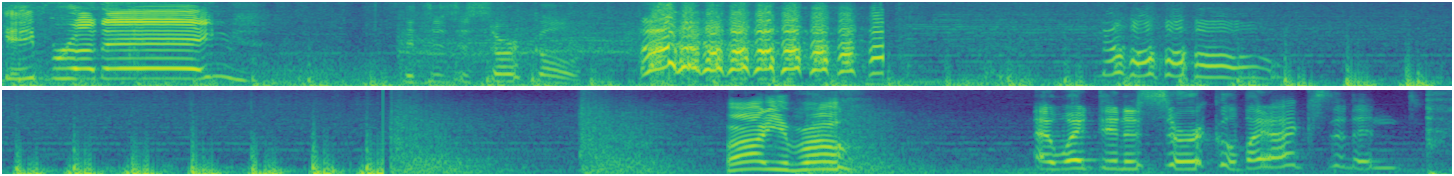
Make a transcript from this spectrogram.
Keep running. This is a circle. no. Where are you, bro? I went in a circle by accident,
